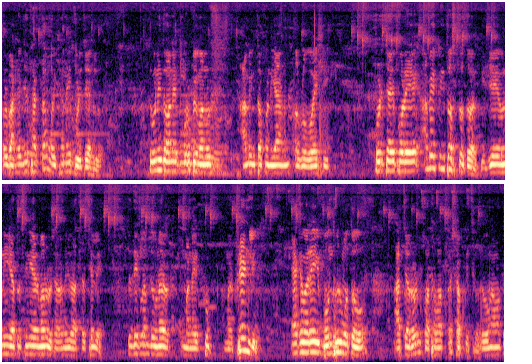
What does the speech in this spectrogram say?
ওর বাসায় যে থাকতাম, ওইখানেই পরিচয় হলো। তো উনি তো অনেক মুরব্বী মানুষ। আমি তখন ইয়াং অল্প বয়সী। পরিচয় পরে আমি একটু ইতস্তত আর কি, যে উনি এত সিনিয়র মানুষ আর আমি বাচ্চা ছেলে। তো দেখলাম যে ওনার মানে খুব মানে ফ্রেন্ডলি একেবারে এই বন্ধুর মতো আচরণ, কথাবার্তা সব কিছু এবং আমাকে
